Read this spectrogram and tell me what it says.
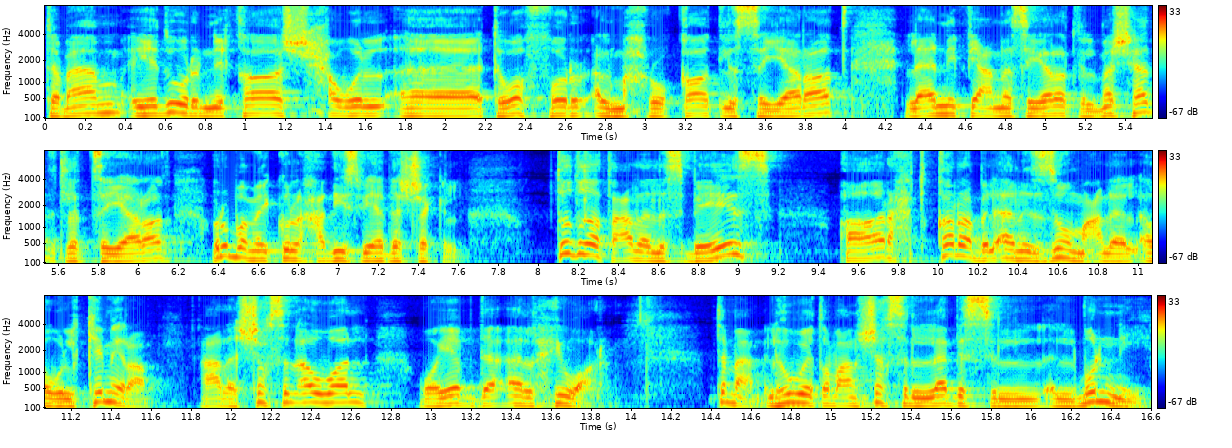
تمام؟ يدور النقاش حول آه، توفر المحروقات للسيارات لأن في عندنا سيارات في المشهد ثلاث سيارات ربما يكون الحديث بهذا الشكل. تضغط على السبيس آه راح تقرب الآن الزوم على أو الكاميرا على الشخص الأول ويبدأ الحوار. تمام؟ اللي هو طبعا الشخص اللي لابس البني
